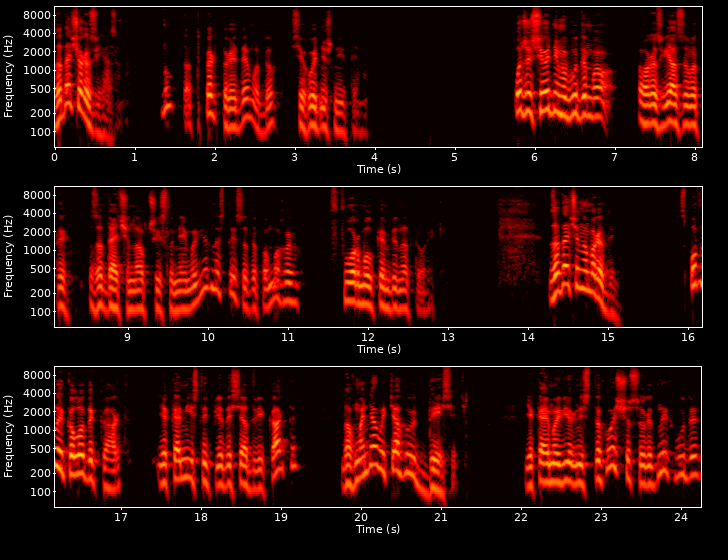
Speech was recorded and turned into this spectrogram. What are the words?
Задача розв'язана. Ну, та тепер перейдемо до сьогоднішньої теми. Отже, сьогодні ми будемо розв'язувати задачі на обчислення ймовірностей за допомогою формул комбінаторики. Задача номер один. З повної колоди карт, яка містить 52 карти, навмання витягують 10. Яка ймовірність того, що серед них буде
